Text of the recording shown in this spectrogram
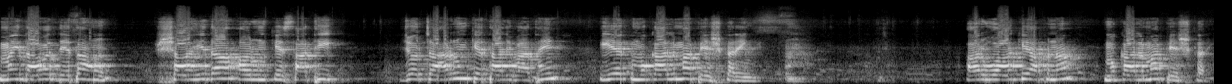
میں دعوت دیتا ہوں، شاہدہ اور ان کے ساتھی جو چارم کے طالبات ہیں یہ ایک مکالمہ پیش کریں گے۔ اور وہ آ کے اپنا مکالمہ پیش کریں۔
